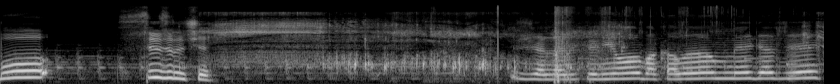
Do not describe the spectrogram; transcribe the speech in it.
Bu sizin için. Jeller yükleniyor. Bakalım ne gelecek.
